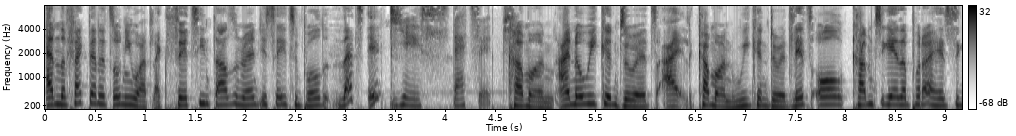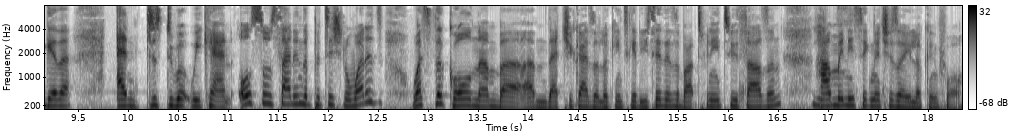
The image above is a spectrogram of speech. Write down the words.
And the fact that it's only what, like 13,000 rand you say to build, that's it? Yes, that's it. Come on. I know we can do it. I, come on, we can do it. Let's all come together, put our heads together and just do what we can. Also signing the petition. What is, what's the goal number, um, that you guys are looking to get? You said there's about 22,000. How many signatures are you looking for?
